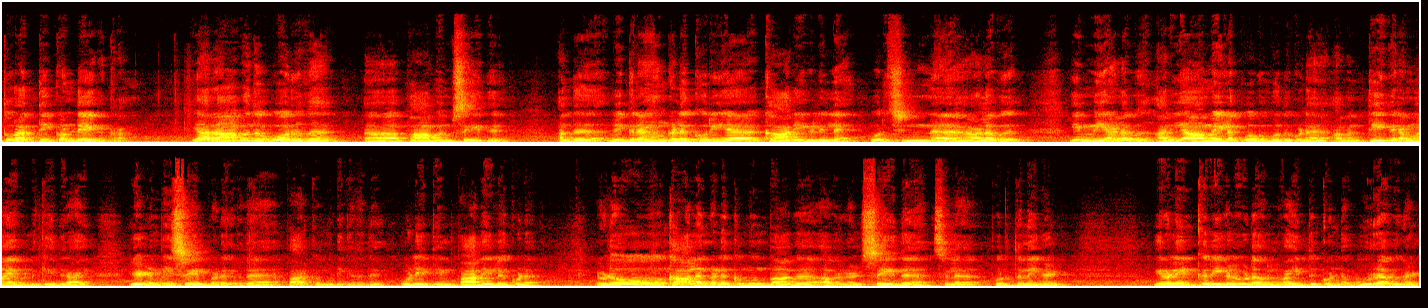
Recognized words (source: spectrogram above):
துரத்தி கொண்டே இருக்கிறான் யாராவது ஒருவர் பாவம் செய்து அந்த விக்கிரகங்களுக்குரிய காரியங்களில் ஒரு சின்ன அளவு இம்மி அளவு அறியாமையில் போகும்போது கூட அவன் தீவிரமாய் அவர்களுக்கு எதிராய் எழும்பி செயல்படுகிறத பார்க்க முடிகிறது. ஊழியத்தின் பாதையில் கூட எவ்வளோ காலங்களுக்கு முன்பாக அவர்கள் செய்த சில பொருத்தனைகள் இருளின் கிரிகளோடு அவர்கள் வைத்து கொண்ட உறவுகள்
